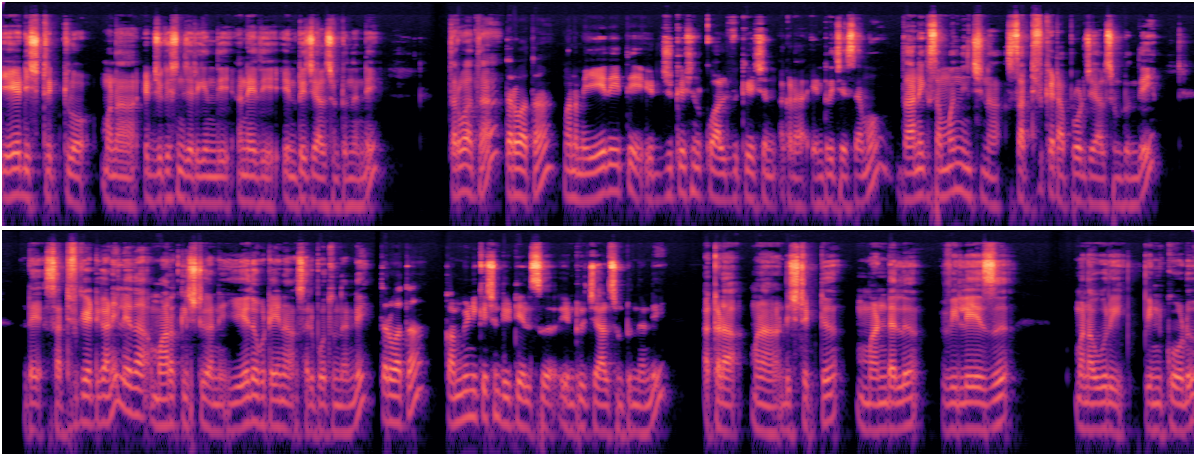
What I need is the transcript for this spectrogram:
ఏ డిస్ట్రిక్ట్లో మన ఎడ్యుకేషన్ జరిగింది అనేది ఎంట్రీ చేయాల్సి ఉంటుందండి. తర్వాత తర్వాత మనం ఏదైతే ఎడ్యుకేషన్ క్వాలిఫికేషన్ అక్కడ ఎంట్రీ చేశామో దానికి సంబంధించిన సర్టిఫికేట్ అప్లోడ్ చేయాల్సి ఉంటుంది. అంటే సర్టిఫికేట్ కానీ లేదా మార్క్ లిస్ట్ కానీ ఏదో ఒకటైనా సరిపోతుందండి. తర్వాత కమ్యూనికేషన్ డీటెయిల్స్ ఎంట్రీ చేయాల్సి ఉంటుందండి. అక్కడ మన డిస్ట్రిక్ట్ మండల్ విలేజ్ మన ఊరి పిన్ కోడ్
